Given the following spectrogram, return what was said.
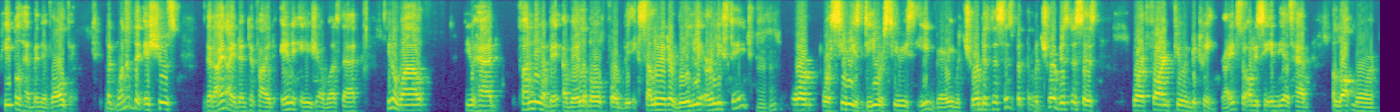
people have been evolving. But mm-hmm. one of the issues that I identified in Asia was that, you know, while you had funding ab- available for the accelerator really early stage mm-hmm. or, or Series D or Series E, very mature businesses, but the mature businesses were far and few in between, right? So obviously India has had a lot more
